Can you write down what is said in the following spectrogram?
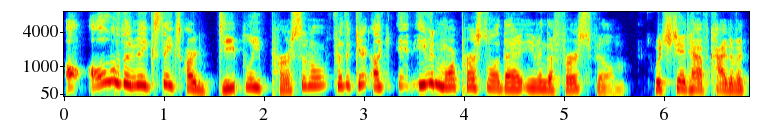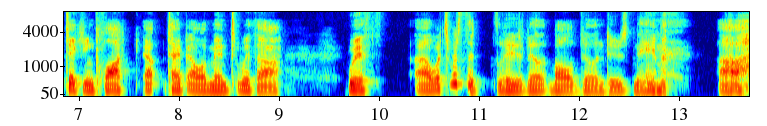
all of the big stakes are deeply personal for the character, like even more personal than even the first film, which did have kind of a ticking clock type element with uh with uh what's what's the bald villain dude's name? uh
